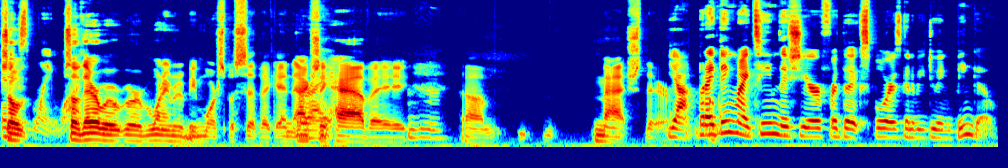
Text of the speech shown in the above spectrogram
and So- explain why. So there, we're, we're wanting to be more specific and actually Right. have a Mhm. um, match there. Yeah, but I think my team this year for the Explorer is going to be doing bingo.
